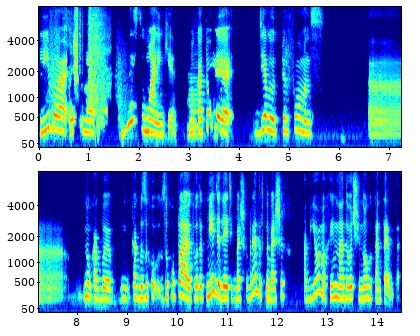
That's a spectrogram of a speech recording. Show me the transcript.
либо это маленькие, но которые делают перформанс, а, ну, как бы, как бы закупают вот этот медиа для этих больших брендов на больших объемах, им надо очень много контента.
